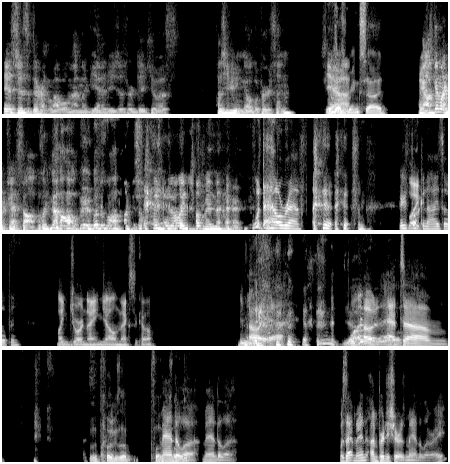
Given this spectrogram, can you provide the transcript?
It's just a different level, man. Like the energy is just ridiculous. Especially if you know the person. You Yeah. guys ringside? Like I was getting like pissed off. I was like, no, what the fuck? I don't like jump in there. what the hell, ref? Are your Like- fucking eyes open? Like Jordan Nightingale in Mexico. Oh yeah. yeah. What? Oh, at um what the fuck is that? Club Mandala, Mandala. Was that Man? I'm pretty sure it was Mandala, right?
